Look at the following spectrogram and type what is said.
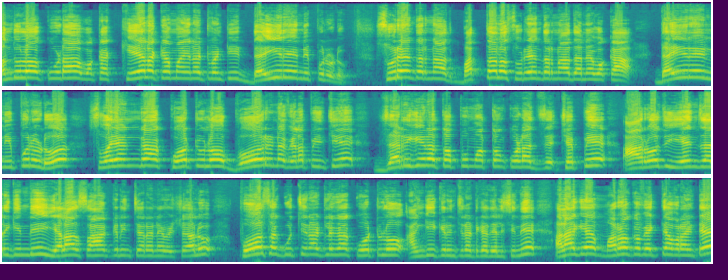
అందులో కూడా ఒక కీలకమైనటువంటి డైరీ నిపుణుడు సురేంద్రనాథ్ బత్తల సురేంద్రనాథ్ అనే ఒక డైరీ నిపుణుడు స్వయంగా కోర్టులో బోరున విలపించి జరిగిన తప్పు మొత్తం కూడా చెప్పి ఆ రోజు ఏం జరిగింది ఎలా సహకరి ప్రయత్నించారనే విషయాలు పోసగుచ్చినట్లుగా కోర్టులో అంగీకరించినట్టుగా తెలిసింది. అలాగే మరొక వ్యక్తి ఎవరంటే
